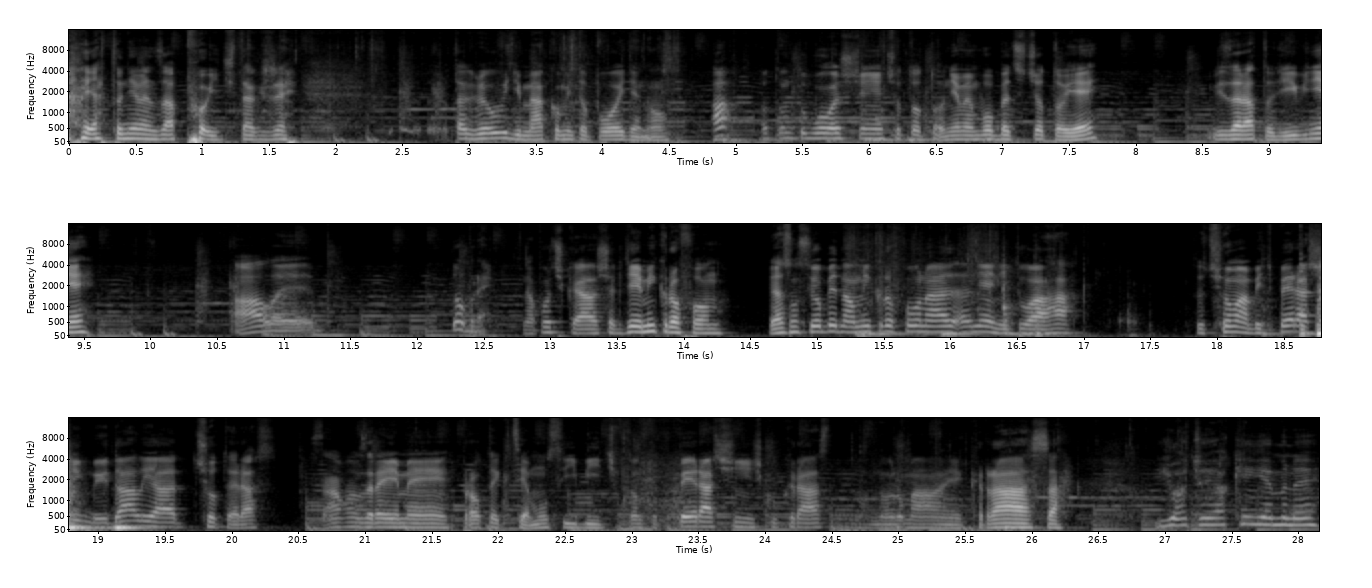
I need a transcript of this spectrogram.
a ja to neviem zapojiť, takže takže uvidíme ako mi to pôjde no. A potom tu bolo ešte niečo toto, neviem vôbec čo to je. Vyzerá to divne, ale dobre. No počkaj, ale však kde je mikrofón? Ja som si objednal mikrofón a není tu, aha. To čo má byť, peračník mi dali a čo teraz? Samozrejme, protekcia musí byť v tomto peračníčku krásne, normálne krása. Jo, to je aké jemné.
